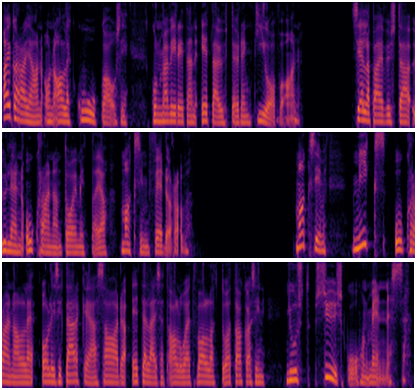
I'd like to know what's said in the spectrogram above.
Aikarajaan on alle kuukausi, kun mä viritän etäyhteyden Kiovaan. Siellä päivystää Ylen Ukrainan toimittaja Maxim Fedorov. Maxim, miksi Ukrainalle olisi tärkeää saada eteläiset alueet vallattua takaisin just syyskuuhun mennessä?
